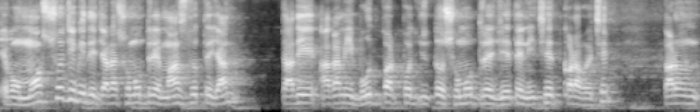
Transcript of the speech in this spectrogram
এবং মৎস্যজীবীদের যারা সমুদ্রে মাছ ধরতে যান, তাদের আগামী বুধবার পর্যন্ত সমুদ্রে যেতে নিষেধ করা হয়েছে। কারণ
